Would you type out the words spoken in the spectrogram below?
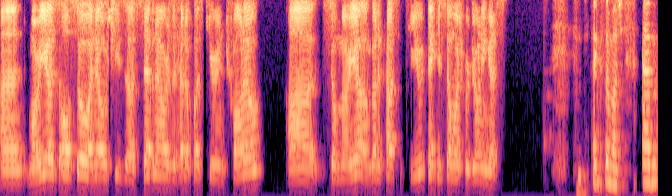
And Maria is also, I know she's uh, seven hours ahead of us here in Toronto. Uh, so Maria, I'm going to pass it to you. Thank you so much for joining us. Thanks so much. Um,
